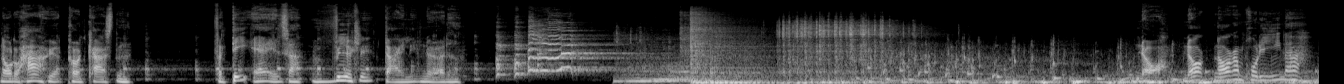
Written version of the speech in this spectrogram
når du har hørt podcasten. For det er altså virkelig dejligt nørdet. Nå, nok, nok om proteiner.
